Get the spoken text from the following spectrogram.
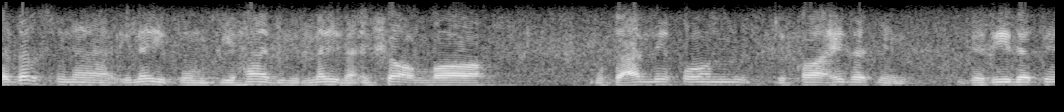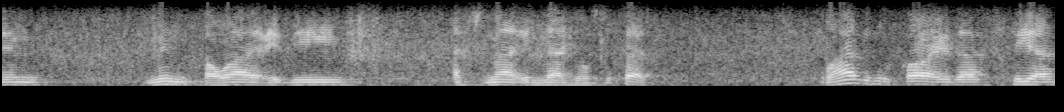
فدرسنا إليكم في هذه الليلة إن شاء الله متعلق بقاعدة جديدة من قواعد أسماء الله وصفاته. وهذه القاعدة هي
